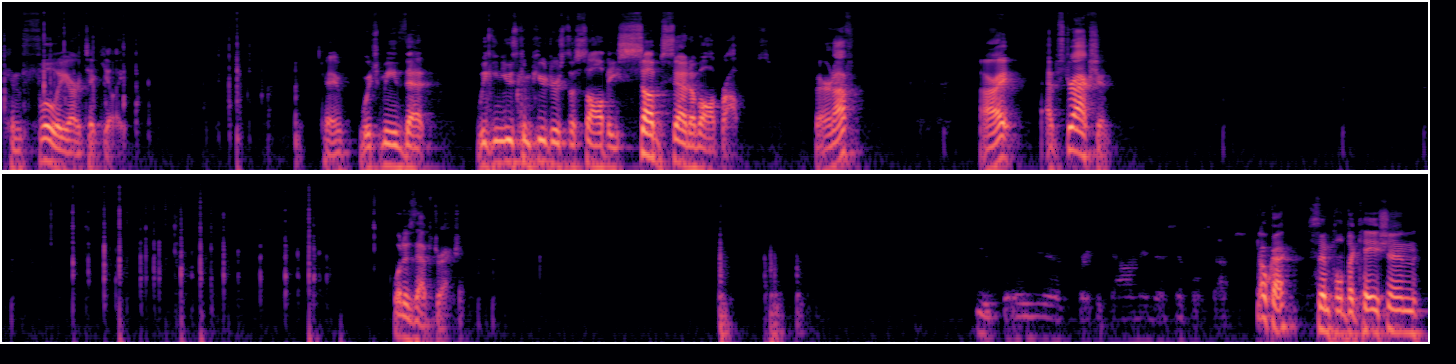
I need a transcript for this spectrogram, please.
can fully articulate. Okay, which means that we can use computers to solve a subset of all problems. Fair enough? All right, abstraction. What is abstraction? The ability to break it down into simple steps. Okay. Simplification.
